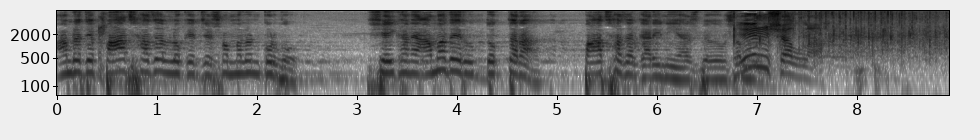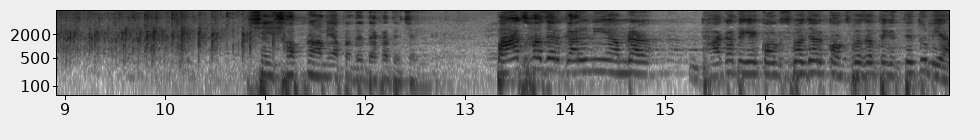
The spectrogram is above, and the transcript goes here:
আমরা যে পাঁচ হাজার লোকের যে সম্মেলন করব সেইখানে আমাদের উদ্যোক্তারা পাঁচ হাজার গাড়ি নিয়ে আসবে ইনশাল্লাহ সেই স্বপ্ন আমি আপনাদের দেখাতে চাই। পাঁচ হাজার গাড়ি নিয়ে আমরা ঢাকা থেকে কক্সবাজার কক্সবাজার থেকে তেঁতুলিয়া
